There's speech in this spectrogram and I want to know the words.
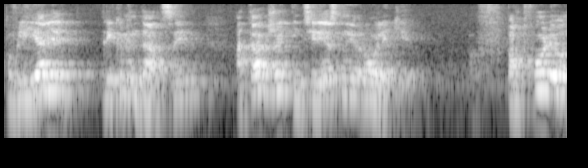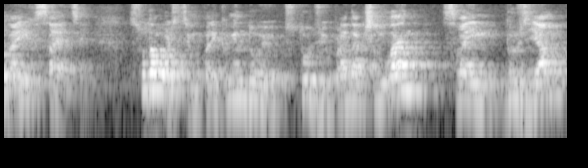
повлияли рекомендации, а также интересные ролики портфолио на их сайте. С удовольствием порекомендую студию Production Line своим друзьям,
